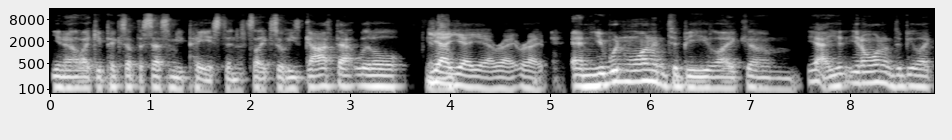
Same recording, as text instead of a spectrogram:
You know, like he picks up the sesame paste, and it's like so he's got that little. Yeah. know, Yeah. Yeah. Right. Right. and you wouldn't want him to be like um yeah you, you don't want him to be like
